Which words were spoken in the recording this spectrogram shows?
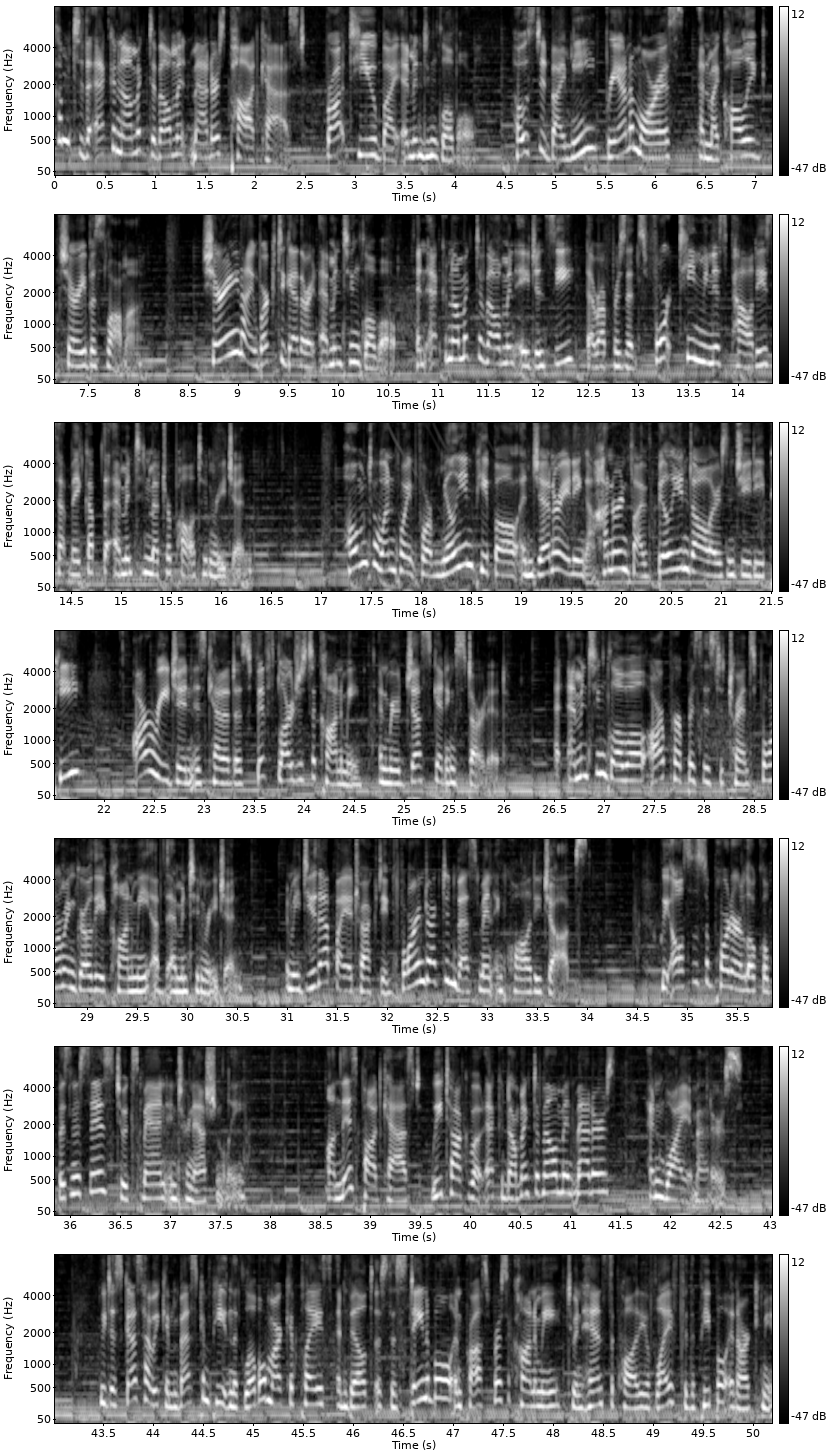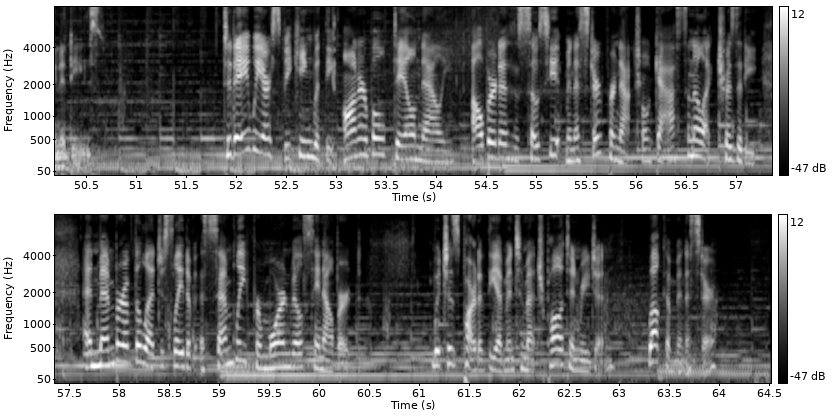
Welcome to the Economic Development Matters podcast, brought to you by Edmonton Global, hosted by me, Brianna Morris, and my colleague, Sherry Baslama. Sherry and I work together at Edmonton Global, an economic development agency that represents 14 municipalities that make up the Edmonton metropolitan region. Home to 1.4 million people and generating $105 billion in GDP, our region is Canada's fifth largest economy, and we're just getting started. At Edmonton Global, our purpose is to transform and grow the economy of the Edmonton region. And we do that by attracting foreign direct investment and quality jobs. We also support our local businesses to expand internationally. On this podcast, we talk about economic development matters and why it matters. We discuss how we can best compete in the global marketplace and build a sustainable and prosperous economy to enhance the quality of life for the people in our communities. Today, we are speaking with the Honourable Dale Nally, Alberta's Associate Minister for Natural Gas and Electricity, and member of the Legislative Assembly for Morinville St. Albert, which is part of the Edmonton Metropolitan Region. Welcome, Minister.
